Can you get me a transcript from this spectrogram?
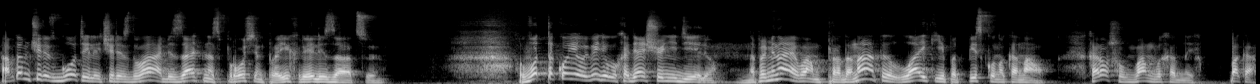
А потом через год или через два обязательно спросим про их реализацию. Вот такой я увидел уходящую неделю. Напоминаю вам про донаты, лайки и подписку на канал. Хороших вам выходных. Пока.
